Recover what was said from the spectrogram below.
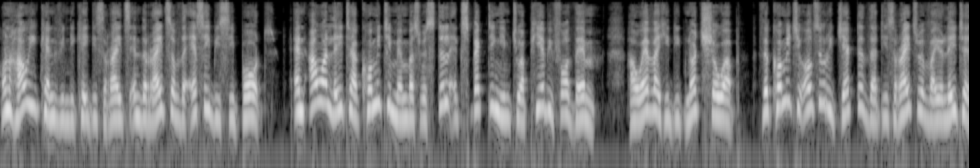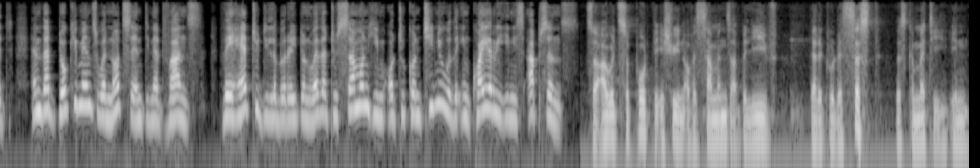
on how he can vindicate his rights and the rights of the SABC board. An hour later, committee members were still expecting him to appear before them. However, he did not show up. The committee also rejected that his rights were violated and that documents were not sent in advance. They had to deliberate on whether to summon him or to continue with the inquiry in his absence. So I would support the issuing of a summons. I believe that it would assist this committee in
